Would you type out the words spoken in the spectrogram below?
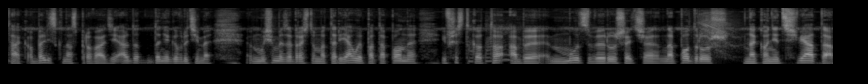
Tak, obelisk nas prowadzi, ale do, do niego wrócimy. Musimy zebrać tu materiały, patapony i wszystko to, aby móc wyruszyć e, na podróż na koniec świata.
